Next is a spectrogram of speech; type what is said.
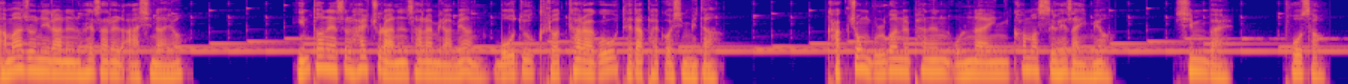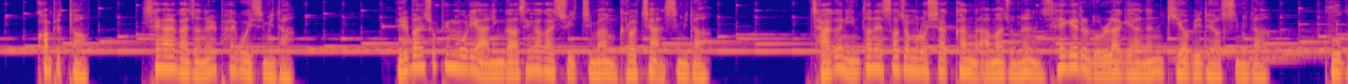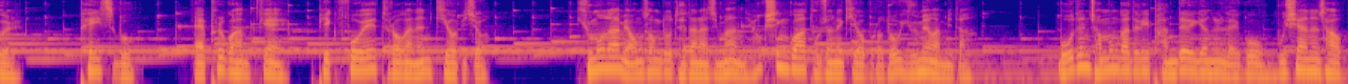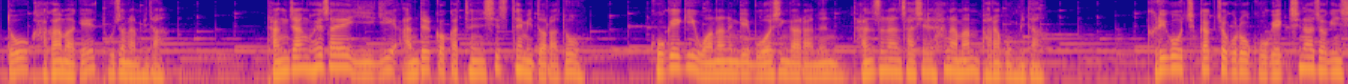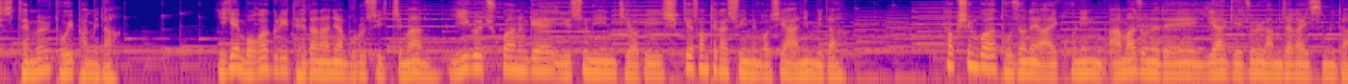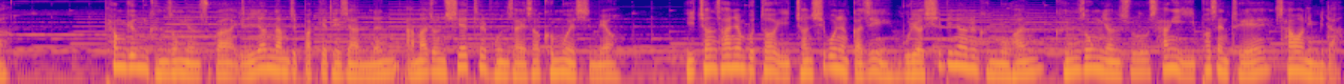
아마존이라는 회사를 아시나요? 인터넷을 할 줄 아는 사람이라면 모두 그렇다라고 대답할 것입니다. 각종 물건을 파는 온라인 커머스 회사이며 신발, 보석, 컴퓨터, 생활가전을 팔고 있습니다. 일반 쇼핑몰이 아닌가 생각할 수 있지만 그렇지 않습니다. 작은 인터넷 서점으로 시작한 아마존은 세계를 놀라게 하는 기업이 되었습니다. 구글, 페이스북, 애플과 함께 빅4에 들어가는 기업이죠. 규모나 명성도 대단하지만 혁신과 도전의 기업으로도 유명합니다. 모든 전문가들이 반대 의견을 내고 무시하는 사업도 가감하게 도전합니다. 당장 회사의 이익이 안 될 것 같은 시스템이더라도 고객이 원하는 게 무엇인가라는 단순한 사실 하나만 바라봅니다. 그리고 즉각적으로 고객 친화적인 시스템을 도입합니다. 이게 뭐가 그리 대단하냐 물을 수 있지만 이익을 추구하는 게 1순위인 기업이 쉽게 선택할 수 있는 것이 아닙니다. 혁신과 도전의 아이콘인 아마존에 대해 이야기해 줄 남자가 있습니다. 평균 근속 연수가 1년 남짓밖에 되지 않는 아마존 시애틀 본사에서 근무했으며 2004년부터 2015년까지 무려 12년을 근무한 근속 연수 상위 2%의 사원입니다.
